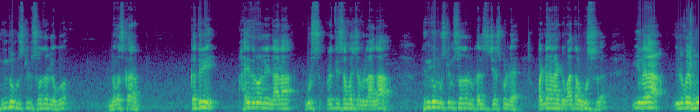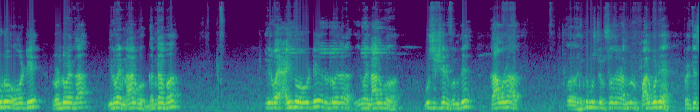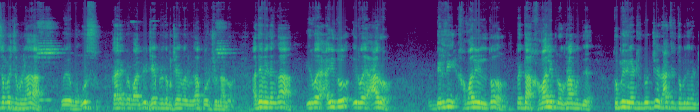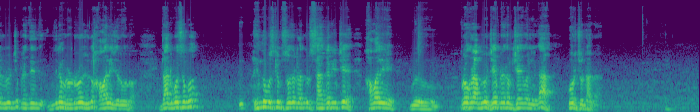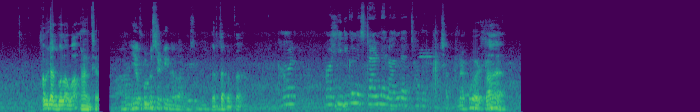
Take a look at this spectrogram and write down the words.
హిందూ ముస్లిం సోదరులకు నమస్కారం. కదిరి హైదరోలి నానా ఉర్స్ ప్రతి సంవత్సరం లాగా హిందూ ముస్లిం సోదరులు కలిసి చేసుకునే పండగ లాంటి వాతావరణ ఉర్స్ ఈ నెల ఇరవై మూడు ఒకటి రెండు వేల ఇరవై నాలుగు గంధమ ఇరవై ఐదు ఒకటి రెండు వేల ఇరవై నాలుగు ఉర్స్ షరీఫ్ ఉంది. కావున హిందూ ముస్లిం సోదరులు అందరూ పాల్గొని ప్రతి సంవత్సరంలా ఉర్స్ కార్యక్రమాన్ని జయప్రదం చేయమనిగా కోరుచున్నాను. అదేవిధంగా ఇరవై ఐదు ఇరవై ఆరు ఢిల్లీ హవాలీలతో పెద్ద హవాలీ ప్రోగ్రాం ఉంది. తొమ్మిది గంటల నుంచి రాత్రి తొమ్మిది గంటల నుంచి ప్రతి దినం రెండు రోజులు హవాలీ జరుగును. దానికోసము హిందూ ముస్లిం సోదరులందరూ సహకరించి హవాలీ ప్రోగ్రాంను జయప్రదం చేయవలనిగా కోరుచున్నాను. అవి కాదు గులాబా ये फ़ोटो सेटिंग करवा दो करता करता। हमारे और दीदी का स्टैंड है ना अंदर अच्छा पड़ता अच्छा। कहाँ है?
